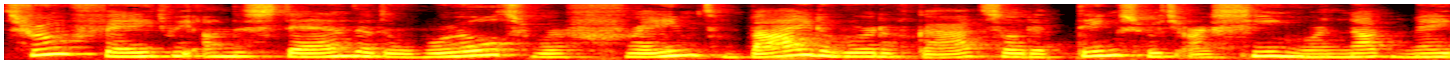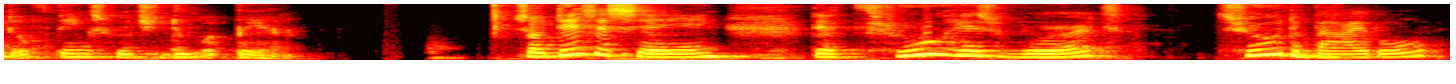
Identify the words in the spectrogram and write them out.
Through faith we understand that the worlds were framed by the word of God, so that things which are seen were not made of things which do appear. So this is saying that through his word, through the Bible,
